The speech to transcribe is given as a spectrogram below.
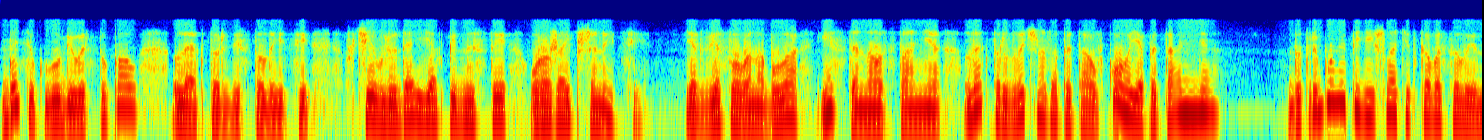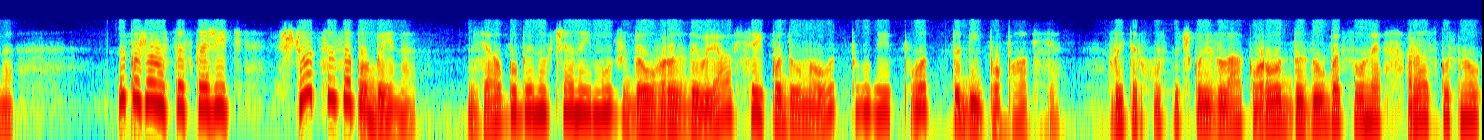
Десь у клубі виступав лектор зі столиці, вчив людей, як піднести урожай пшениці. Як з'ясована була істина остання, лектор звично запитав, в кого є питання. До трибуни підійшла тітка Василина. Ви, пожалуйста, скажіть, що це за бобина? Взяв бобину вчений муж, довго роздивлявся і подумав, от тули, от тобі й попався. Витер хусточкою з лак, в рот до зуба суне, раз куснув,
